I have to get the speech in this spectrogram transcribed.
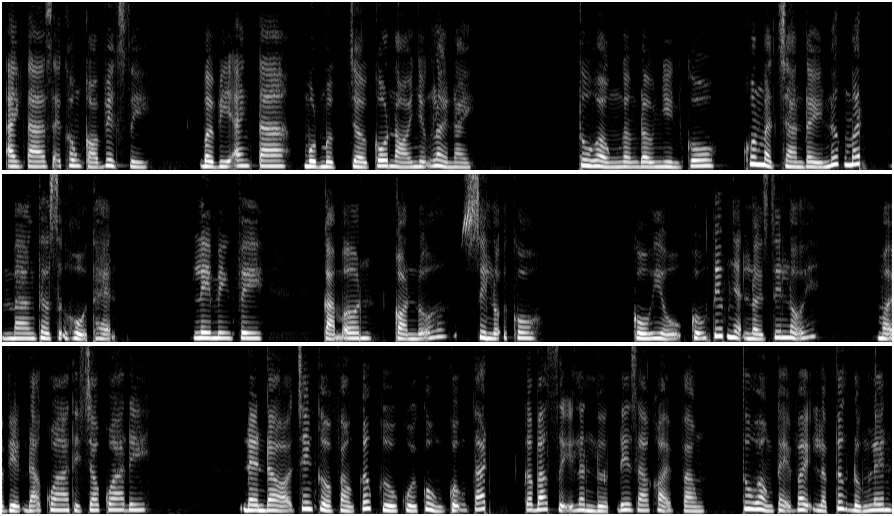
Anh ta sẽ không có việc gì, bởi vì anh ta một mực chờ cô nói những lời này. Thu Hồng ngẩng đầu nhìn cô, khuôn mặt tràn đầy nước mắt, mang theo sự hổ thẹn. Lê Minh Phi, cảm ơn, còn nữa, xin lỗi cô. Cô hiểu cũng tiếp nhận lời xin lỗi. Mọi việc đã qua thì cho qua đi. Đèn đỏ trên cửa phòng cấp cứu cuối cùng cũng tắt. Các bác sĩ lần lượt đi ra khỏi phòng. Thu Hồng thấy vậy lập tức đứng lên.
